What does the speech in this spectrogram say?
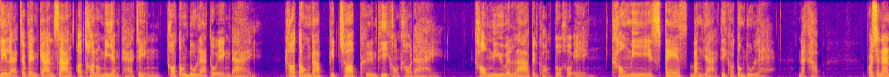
นี่แหละจะเป็นการสร้าง autonomy อย่างแท้จริง เขาต้องดูแลตัวเองได้ เขาต้องรับผิดชอบพื้นที่ของเขาได้ เขามีเวลาเป็นของตัวเขาเอง เขามี space บางอย่างที่เขาต้องดูแลนะครับเพราะฉะนั้น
